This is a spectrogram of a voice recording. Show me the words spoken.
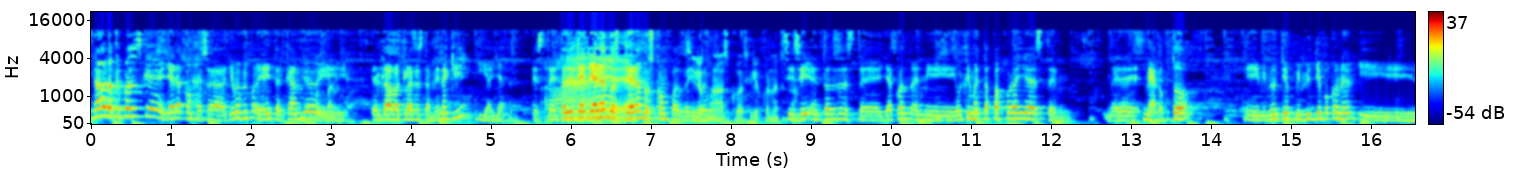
No, lo que pasa es que ya era compa, o sea, yo me fui para allá de intercambio y él daba clases también aquí y allá. Este, entonces ya, ya éramos, ya, éramos compas, güey. Sí lo conozco, sí lo conozco. Sí, sí, entonces este, ya cuando en mi última etapa por allá, este, me, me adoptó y viví un tiempo, viví un tiempo con él y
